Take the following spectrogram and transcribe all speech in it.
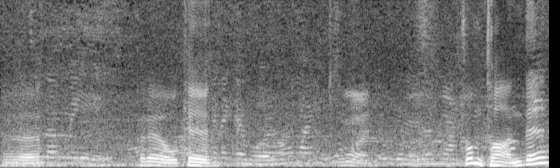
그래, 그래, 오케이. 좀 더 안 돼?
